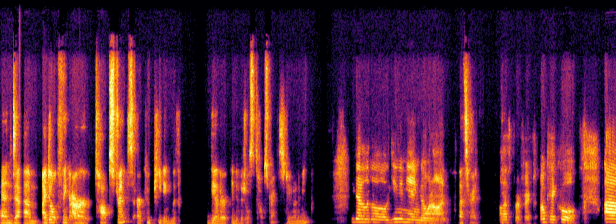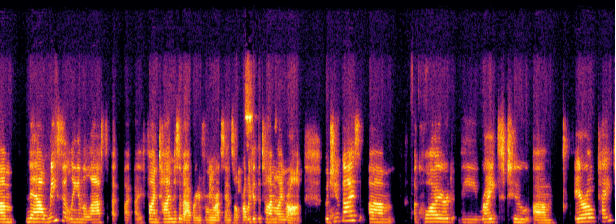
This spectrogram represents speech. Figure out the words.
And um, I don't think our top strengths are competing with the other individual's top strengths. Do you know what I mean? you got a little yin and yang going on. That's right. Oh, Yeah. that's perfect. Okay, cool. Um, now, recently in the last, I, I, find time has evaporated for me, Roxanne, so I'll probably get the timeline wrong. But you guys um, acquired the rights to um, Aerotight,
